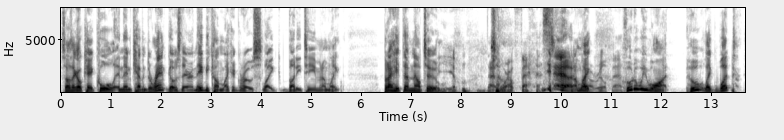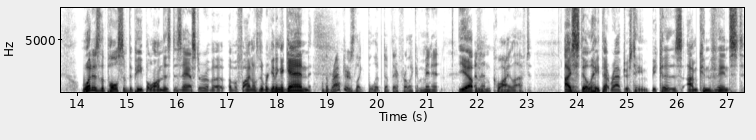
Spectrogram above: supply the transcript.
So I was like, okay, cool. And then Kevin Durant goes there, and they become like a gross like buddy team. And I'm like, but I hate them now too. Yep. That wore out fast. Yeah, and I'm like, real fast. Who do we want? Who like what? What is the pulse of the people on this disaster of a of a finals that we're getting again? Well, the Raptors like blipped up there for like a minute, Yep. and then Kawhi left. I still hate that Raptors team because I'm convinced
